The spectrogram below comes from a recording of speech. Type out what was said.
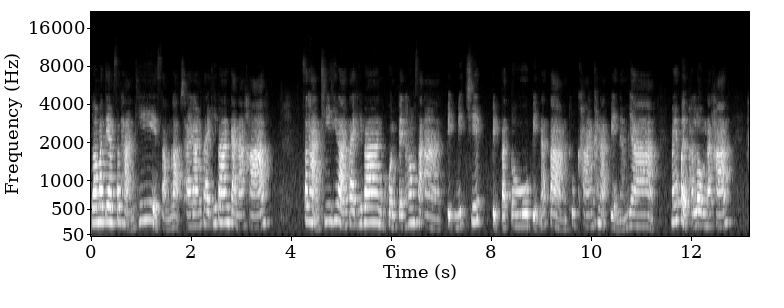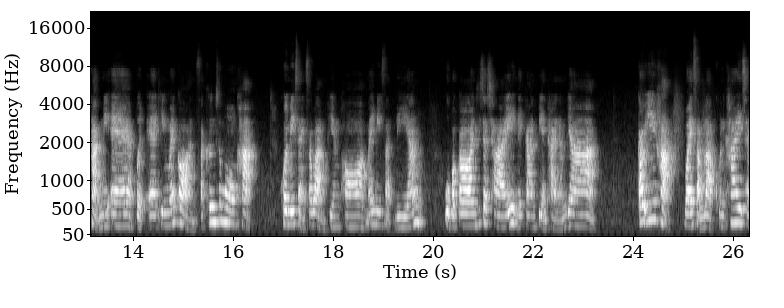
เรามาเตรียมสถานที่สำหรับใช้ล้างไตที่บ้านกันนะคะ สถานที่ที่ล้างไตที่บ้านควรเป็นห้องสะอาด ปิดมิดชิด ปิดประตู ปิดหน้าต่าง ทุกครั้งขณะเปลี่ยนน้ำยา ไม่เปิดพัดลมนะคะ หากมีแอร์เปิดแอร์ทิ้งไว้ก่อน สักครึ่งชั่วโมงค่ะ ควรมีแสงสว่างเพียงพอ ไม่มีสัตว์เลี้ยง อุปกรณ์ที่จะใช้ในการเปลี่ยนถ่ายน้ำยา เก้าอี้ค่ะ ไว้สำหรับคนไข้ใช้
